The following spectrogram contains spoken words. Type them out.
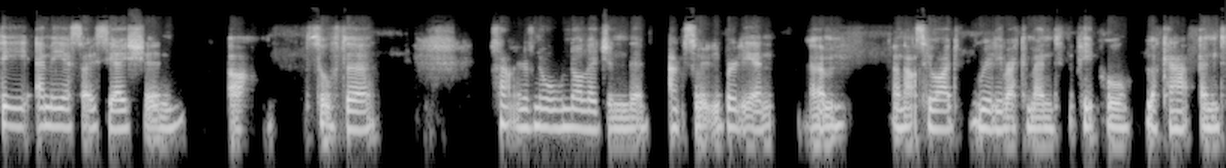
The ME Association are sort of the fountain of all knowledge and they're absolutely brilliant. Um, and that's who I'd really recommend that people look at. And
